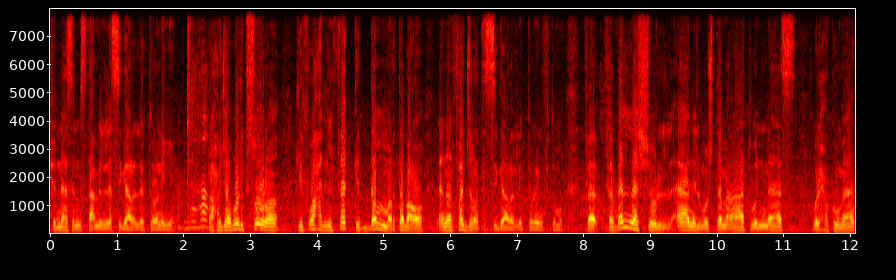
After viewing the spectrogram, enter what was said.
في الناس المستعملين للسيجارة الإلكترونية أه. راحوا جابوا لك صورة كيف واحد الفك تدمر تبعه لأن انفجرت السيجارة الإلكترونية في تمه فبلشوا الآن المجتمعات والناس والحكومات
